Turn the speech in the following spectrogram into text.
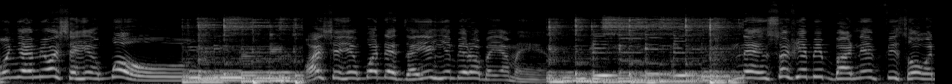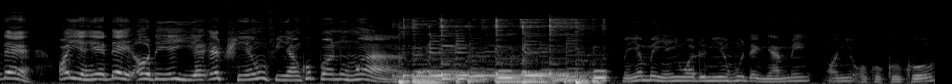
Onyami o shehe bo. Wa shehe bo de za ye hie bi roba ya ma he. Ne nsofie bi ba ne fi so wo de. O ye he de o de ye yi atwe hu fi yankopon no ho. yɛma yɛn wɔdo ne yɛhu dɛ nyame ɔnye okokroko.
